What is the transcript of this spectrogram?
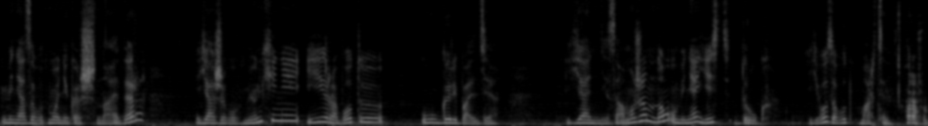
Меня зовут Моника Шнайдер. Я живу в Мюнхене и работаю у Гарибальди. Я не замужем, но у меня есть друг. Его зовут Мартин. Хорошо.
